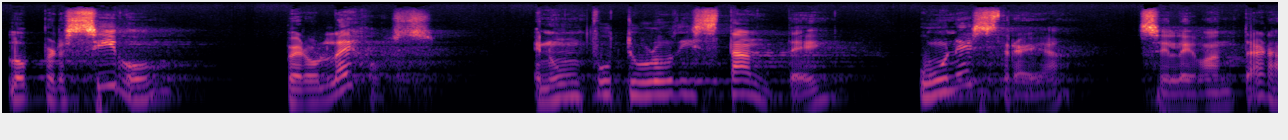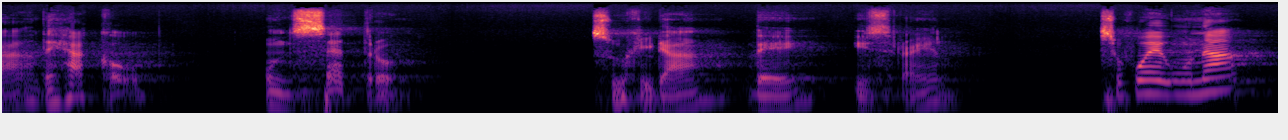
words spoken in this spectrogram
Lo percibo, pero lejos. En un futuro distante, una estrella se levantará de Jacob, un cetro surgirá de Israel. Eso fue una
